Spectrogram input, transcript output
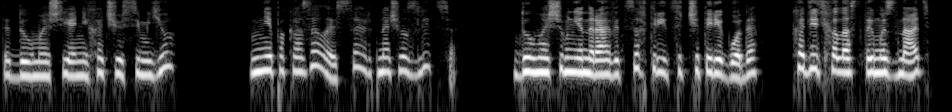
Ты думаешь, я не хочу семью? Мне показалось, Сайрт начал злиться. Думаешь, мне нравится в 34 года ходить холостым и знать,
